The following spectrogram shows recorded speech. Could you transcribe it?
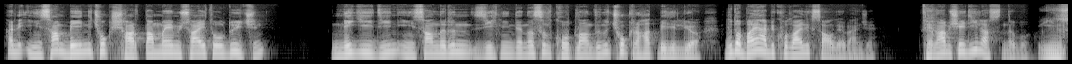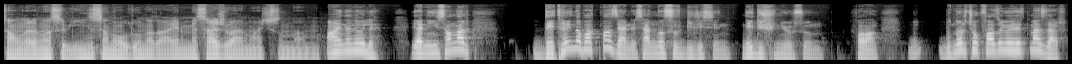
hani insan beyni çok şartlanmaya müsait olduğu için ne giydiğin insanların zihninde nasıl kodlandığını çok rahat belirliyor. Bu da bayağı bir kolaylık sağlıyor bence. Fena bir şey değil aslında bu. İnsanlara nasıl bir insan olduğuna dair mesaj verme açısından mı? Aynen öyle. Yani insanlar detayına bakmaz yani sen nasıl birisin, ne düşünüyorsun falan. Bu- bunları çok fazla gözetmezler.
